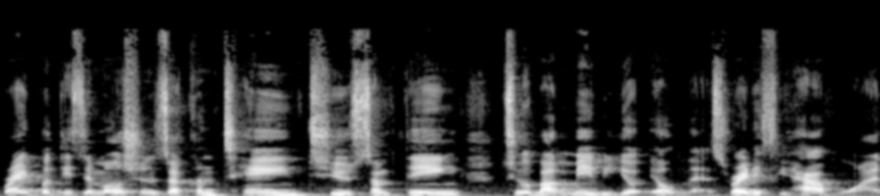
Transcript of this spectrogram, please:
right? But these emotions are contained to something, to about maybe your illness, right? If you have one,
